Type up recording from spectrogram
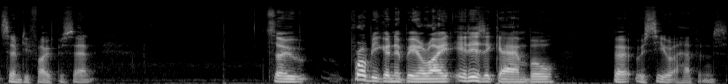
75%. So probably going to be all right. It is a gamble, but we'll see what happens.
